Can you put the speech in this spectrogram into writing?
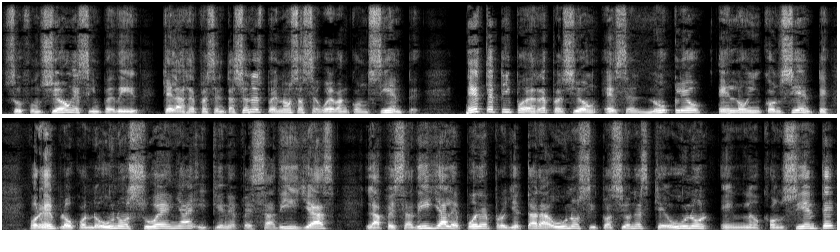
Su función es impedir que las representaciones penosas se vuelvan conscientes. Este tipo de represión es el núcleo en lo inconsciente. Por ejemplo, cuando uno sueña y tiene pesadillas, la pesadilla le puede proyectar a uno situaciones que uno en lo consciente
